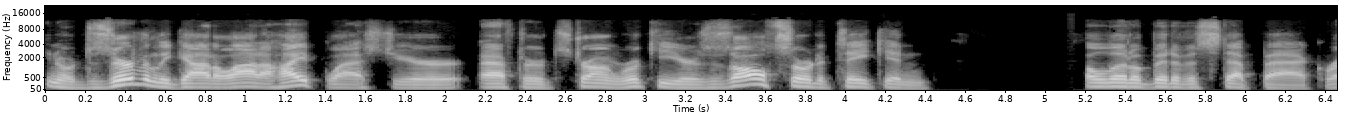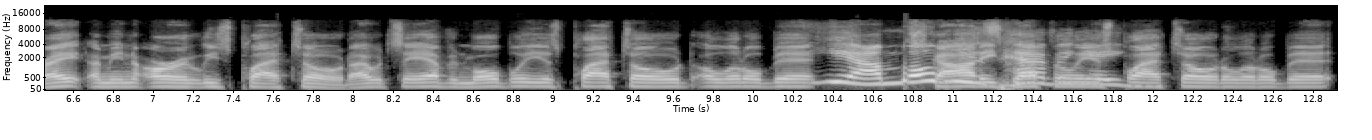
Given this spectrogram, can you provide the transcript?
know deservedly got a lot of hype last year after strong rookie years is all sort of taken a little bit of a step back, right? I mean, or at least plateaued. I would say Evan Mobley is plateaued a little bit. Yeah, Mobley Scottie is having definitely a is plateaued a little bit.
